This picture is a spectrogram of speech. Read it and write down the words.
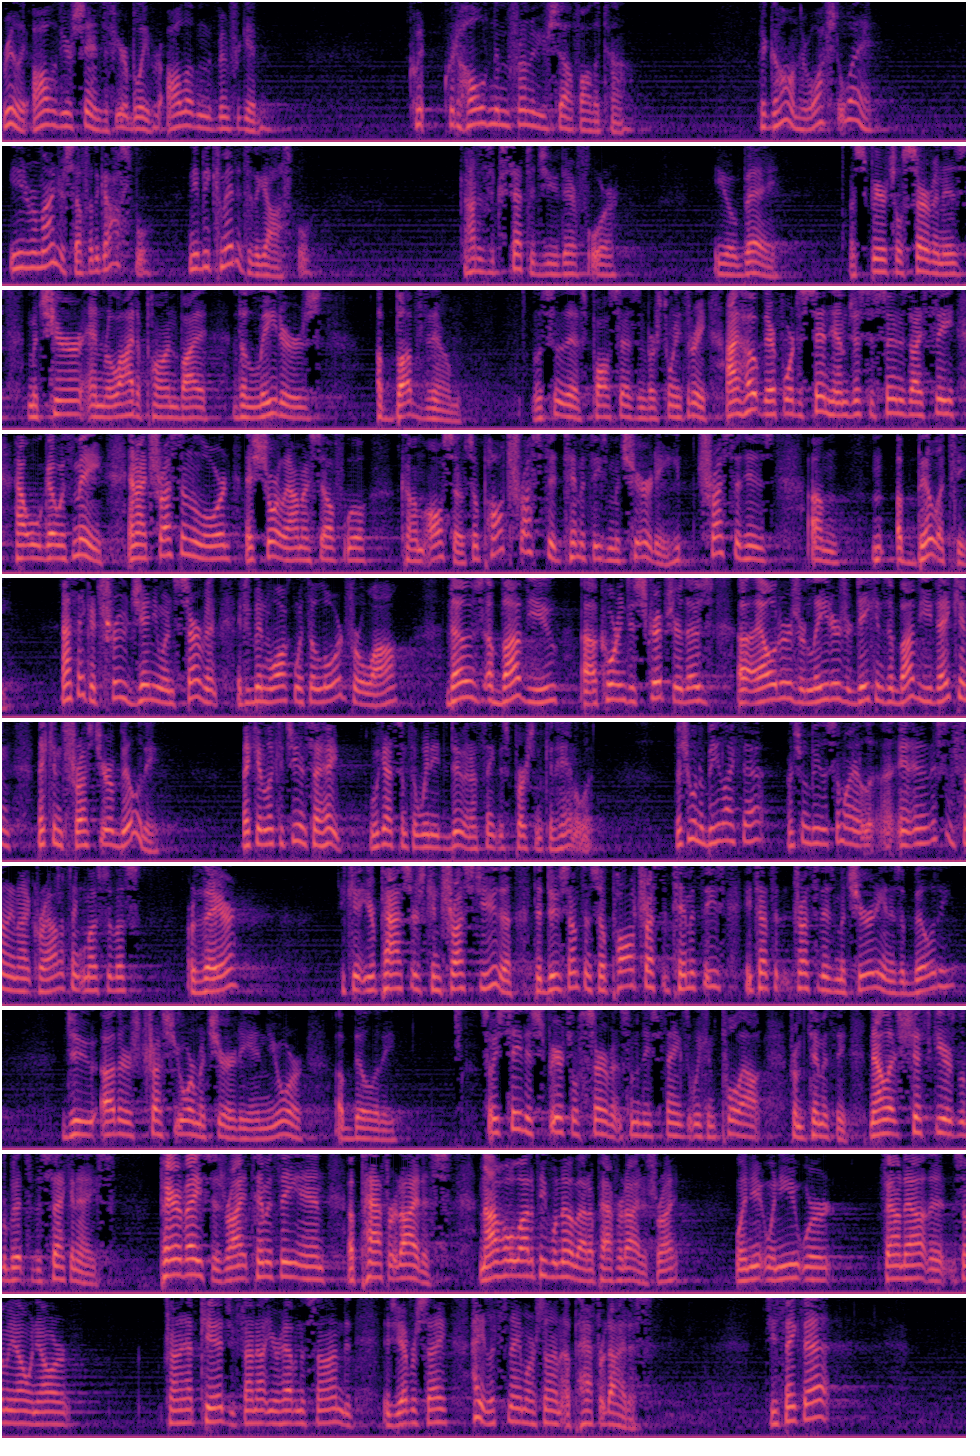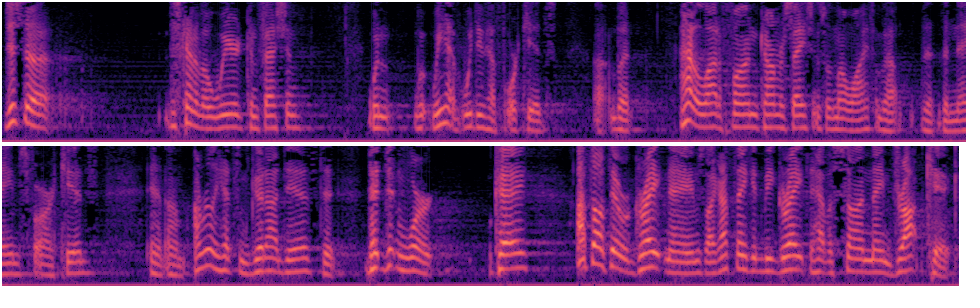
Really, all of your sins, if you're a believer, all of them have been forgiven. Quit, quit holding them in front of yourself all the time. They're gone, they're washed away. You need to remind yourself of the gospel. You need to be committed to the gospel. God has accepted you, therefore, you obey. A spiritual servant is mature and relied upon by the leaders above them. Listen to this. Paul says in verse 23, I hope therefore to send him just as soon as I see how it will go with me. And I trust in the Lord that shortly I myself will come also. So Paul trusted Timothy's maturity. He trusted his um, ability. I think a true, genuine servant, if you've been walking with the Lord for a while, those above you, uh, according to Scripture, those uh, elders or leaders or deacons above you, they can they can trust your ability. They can look at you and say, "Hey, we got something we need to do, and I think this person can handle it." Don't you want to be like that? Don't you want to be somebody? And, and this is a Sunday night crowd. I think most of us are there. You can, your pastors can trust you to, to do something. So Paul trusted Timothy's. He t- trusted his maturity and his ability. Do others trust your maturity and your ability? So we see the spiritual servant, some of these things that we can pull out from Timothy. Now let's shift gears a little bit to the second ace. Pair of aces, right? Timothy and Epaphroditus. Not a whole lot of people know about Epaphroditus, right? When you, when you were found out that some of y'all, when y'all were trying to have kids, you found out you were having a son, did, did you ever say, hey, let's name our son Epaphroditus? Do you think that? Just a, just kind of a weird confession. When we have, we do have four kids, uh, but I had a lot of fun conversations with my wife about the, the names for our kids. And um, I really had some good ideas that, that didn't work. Okay? I thought they were great names. Like, I think it'd be great to have a son named Dropkick.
